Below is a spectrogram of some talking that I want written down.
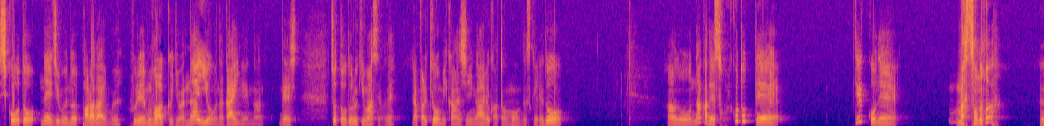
思考とね、自分のパラダイム、フレームワークにはないような概念なんで、ちょっと驚きますよね。やっぱり興味関心があるかと思うんですけれど、あの、なんかね、そういうことって、結構ね、まあその う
